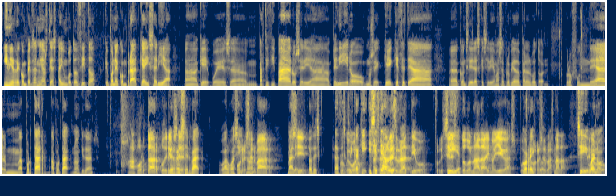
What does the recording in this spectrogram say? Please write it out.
y ni recompensas ni hostias. Hay un botoncito que pone comprar, que ahí sería, ah, ¿qué? Pues ah, participar, o sería pedir, o no sé, ¿qué, qué CTA ah, consideras que sería más apropiado para el botón? ¿Profundear? mm, ¿Aportar? ¿Aportar, no? Quizás. Aportar podría ser. reservar o algo así, O ¿no? reservar. Vale, sí. entonces haces clic bueno, aquí y se te abre. es relativo, porque si Sí. eres un todo nada y no llegas, pues Correcto. no reservas nada. Sí, Pero- bueno,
